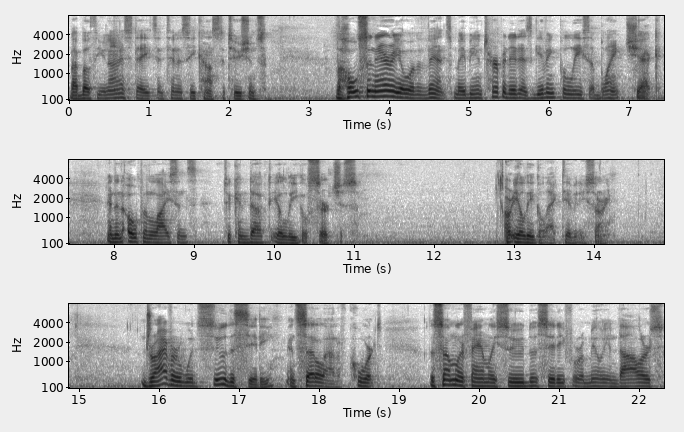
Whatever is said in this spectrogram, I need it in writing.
by both the United States and Tennessee constitutions. The whole scenario of events may be interpreted as giving police a blank check and an open license to conduct illegal searches. Or illegal activity, sorry. Driver would sue the city and settle out of court. The Sumler family sued the city for a million dollars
